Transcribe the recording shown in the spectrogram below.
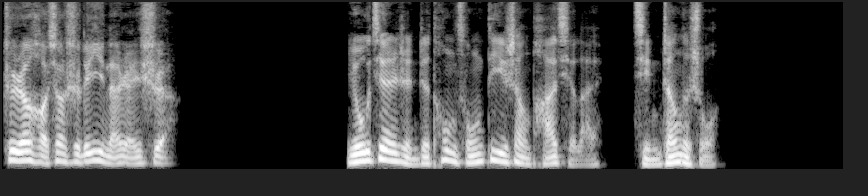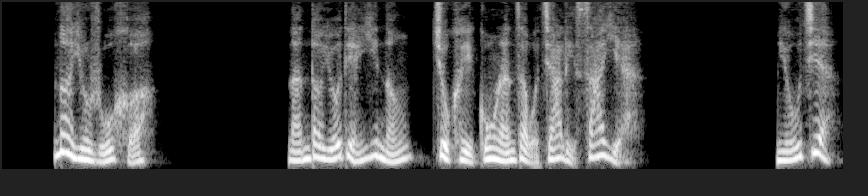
这人好像是个异男人士。尤健忍着痛从地上爬起来，紧张的说：“那又如何？难道有点异能就可以公然在我家里撒野？牛健，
